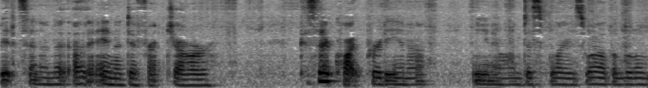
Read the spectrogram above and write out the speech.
bits in a, in a different jar because they're quite pretty enough, you know, on display as well. The little,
